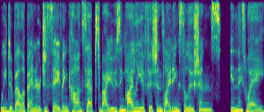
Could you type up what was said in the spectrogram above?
we develop energy-saving concepts by using highly efficient lighting solutions. In this way,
